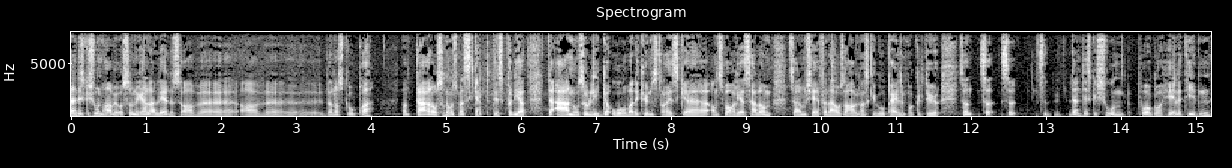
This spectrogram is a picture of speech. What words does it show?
Den diskusjonen har vi også når det gjelder ledelse av, eh, av eh, Den norske opera. Der er det også noen som er skeptisk, fordi at det er noe som ligger over det kunstneriske ansvarlige, selv om, selv om sjefen der også har ganske god peiling på kultur. Så, så, så, så Den diskusjonen pågår hele tiden,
